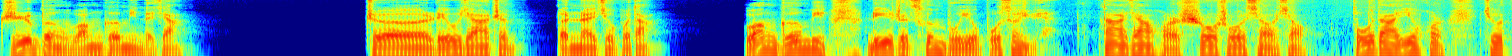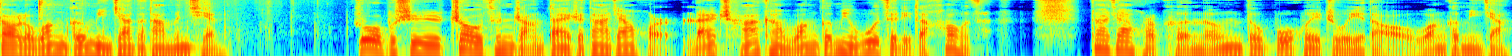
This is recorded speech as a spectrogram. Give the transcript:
直奔王革命的家。这刘家镇本来就不大，王革命离着村部又不算远。大家伙说说笑笑，不大一会儿就到了王革命家的大门前。若不是赵村长带着大家伙来查看王革命屋子里的耗子，大家伙可能都不会注意到王革命家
